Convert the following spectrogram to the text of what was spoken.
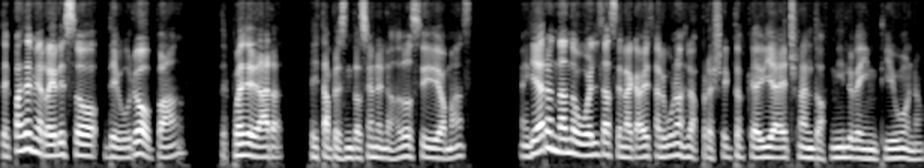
Después de mi regreso de Europa, después de dar esta presentación en los dos idiomas, me quedaron dando vueltas en la cabeza algunos de los proyectos que había hecho en el 2021,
